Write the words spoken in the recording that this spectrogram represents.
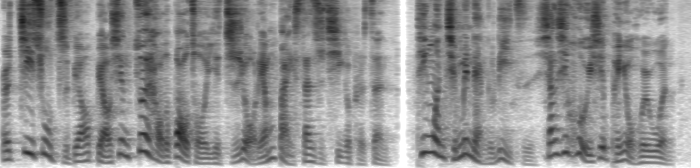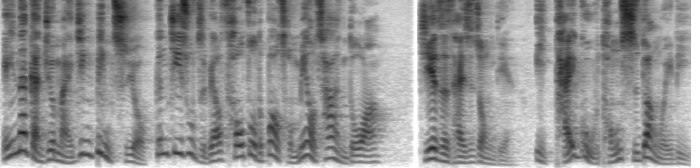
而技术指标表现最好的报酬也只有两百三十七个 percent。听完前面两个例子，相信会有一些朋友会问：诶，那感觉买进并持有跟技术指标操作的报酬没有差很多啊？接着才是重点，以台股同时段为例。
